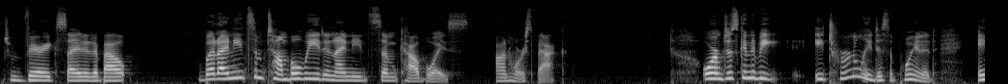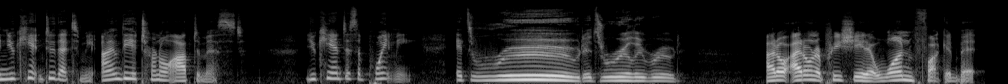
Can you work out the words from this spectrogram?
which I'm very excited about. But I need some tumbleweed and I need some cowboys on horseback. Or I'm just going to be eternally disappointed. And you can't do that to me. I'm the eternal optimist. You can't disappoint me. It's rude. It's really rude. I don't I don't appreciate it one fucking bit.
